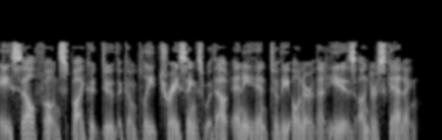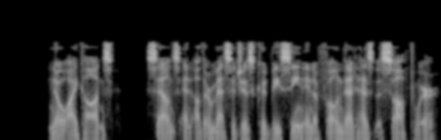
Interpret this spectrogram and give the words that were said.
A cell phone spy could do the complete tracings without any hint to the owner that he is under scanning. No icons, sounds and other messages could be seen in a phone that has the software.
